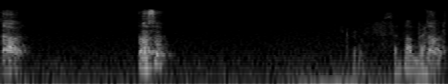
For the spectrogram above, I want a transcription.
добре. Прошу? Все добре. Добре.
